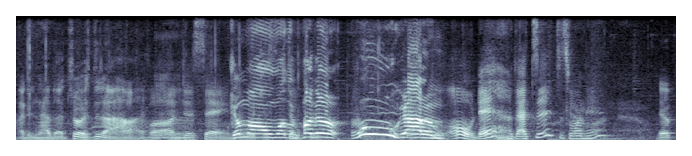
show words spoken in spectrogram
I didn't have that choice, did I? Hi. Well, I'm just saying. Come on, is stupid. motherfucker. Woo, got him. Oh damn, that's it? Just one hit? Yep.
